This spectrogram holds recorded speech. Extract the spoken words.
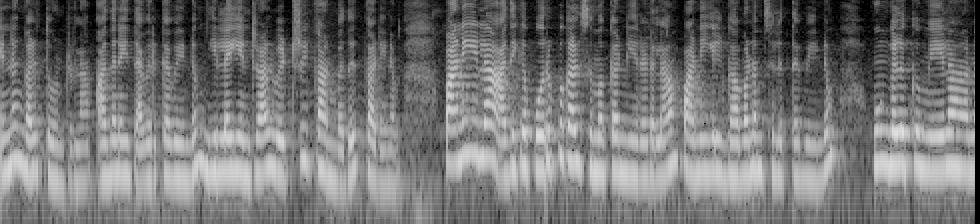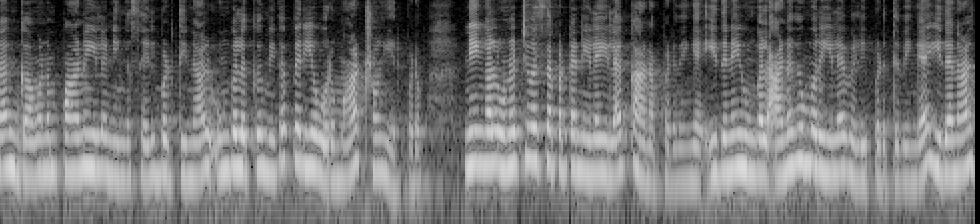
எண்ணங்கள் தோன்றலாம். அதனை தவிர்க்க வேண்டும். இல்லை என்றால் வெற்றி காண்பது கடினம். பணியில் அதிக பொறுப்புகள் சுமக்க நேரிடலாம். பணியில் கவனம் செலுத்த வேண்டும். உங்களுக்கு மேலான கவனம் பணியில் நீங்கள் செயல்படுத்தினால் உங்களுக்கு மிகப்பெரிய ஒரு மாற்றம் ஏற்படும். நீங்கள் உணர்ச்சி வசப்பட்ட நிலையில் காணப்படுவீங்க. இதனை உங்கள் அணுகுமுறையில் வெளிப்படுத்துவீங்க. இதனால்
